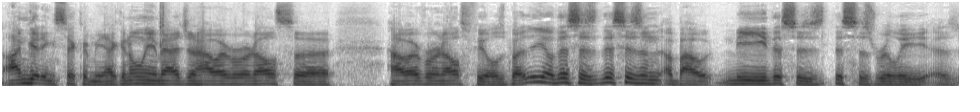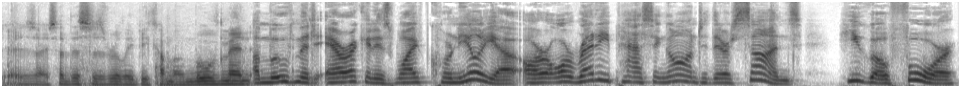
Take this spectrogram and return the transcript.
I'm getting sick of me. I can only imagine how everyone else uh, how everyone else feels. But you know, this is this isn't about me. This is this is really, as, as, I said, this has really become a movement. A movement Eric and his wife Cornelia are already passing on to their sons. Hugo, four,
